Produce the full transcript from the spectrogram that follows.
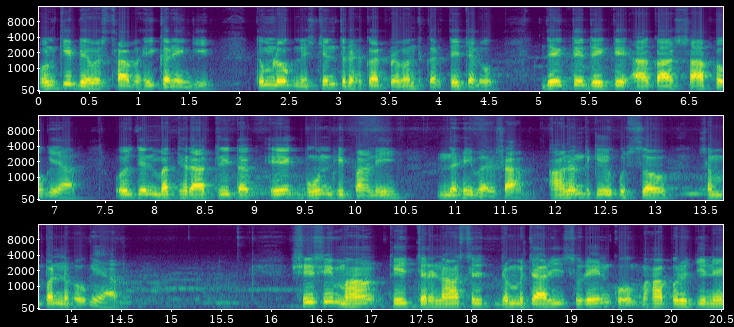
उनकी व्यवस्था वही करेंगी। तुम लोग निश्चिंत रहकर प्रबंध करते चलो। देखते देखते आकाश साफ़ हो गया। उस दिन मध्यरात्रि तक एक बूंद भी पानी नहीं बरसा आनंद के उत्सव संपन्न हो गया। श्री श्री माँ के चरणाश्रित ब्रह्मचारी सुरेन को महापुरुष जी ने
